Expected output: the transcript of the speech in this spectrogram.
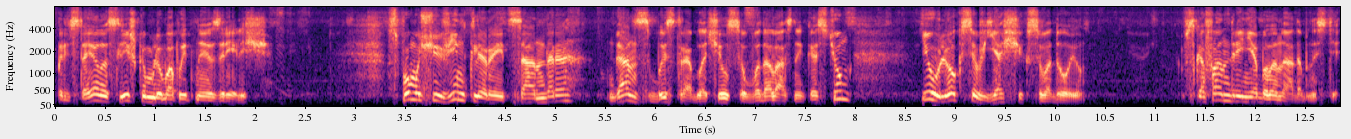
Предстояло слишком любопытное зрелище. С помощью Винклера и Цандера Ганс быстро облачился в водолазный костюм и улегся в ящик с водою. В скафандре не было надобности,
